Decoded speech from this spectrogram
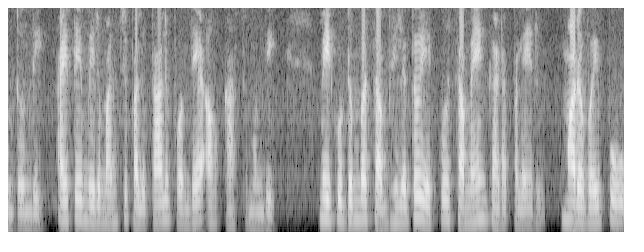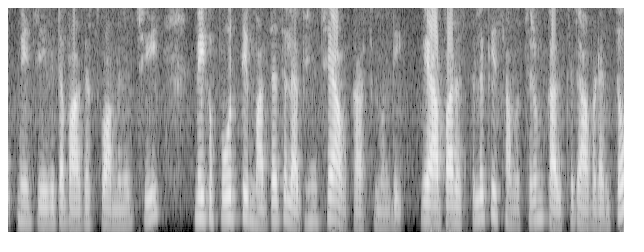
ఉంటుంది. అయితే మీరు మంచి ఫలితాలు పొందే అవకాశం ఉంది. మీ కుటుంబ సభ్యులతో ఎక్కువ సమయం గడపలేరు. మరోవైపు మీ జీవిత భాగస్వామి నుంచి మీకు పూర్తి మద్దతు లభించే అవకాశం ఉంది. వ్యాపారస్తులకు ఈ సంవత్సరం కలిసి రావడంతో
